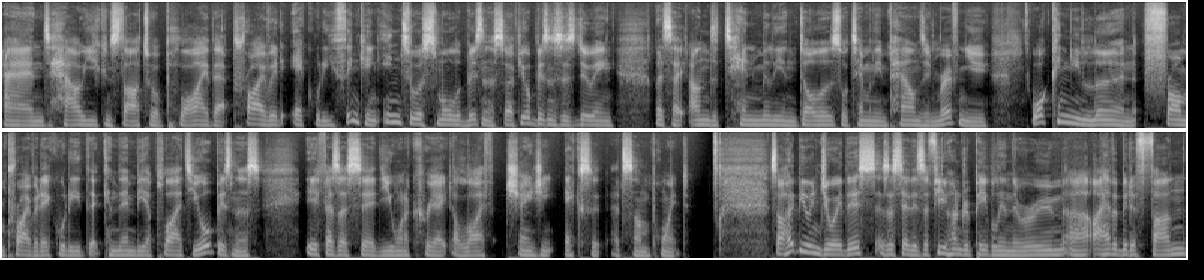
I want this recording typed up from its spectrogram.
and how you can start to apply that private equity thinking into a smaller business. So if your business is doing, let's say, under $10 million or 10 million pounds in revenue, what can you learn from private equity that can then be applied to your business if, as I said, you want to create a life changing exit at some point? So I hope you enjoyed this. As I said, there's a few hundred people in the room. Uh, I have a bit of fun.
